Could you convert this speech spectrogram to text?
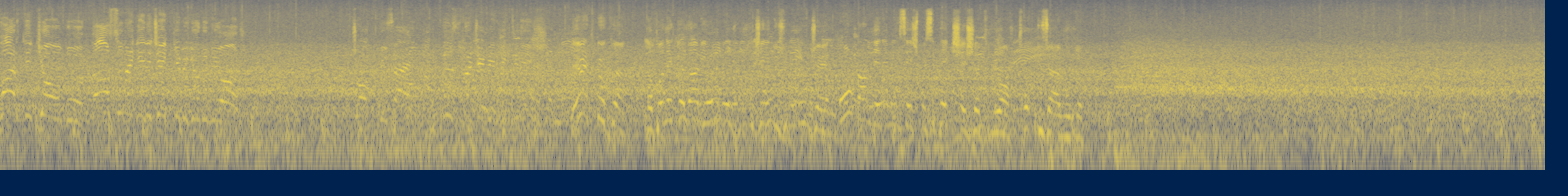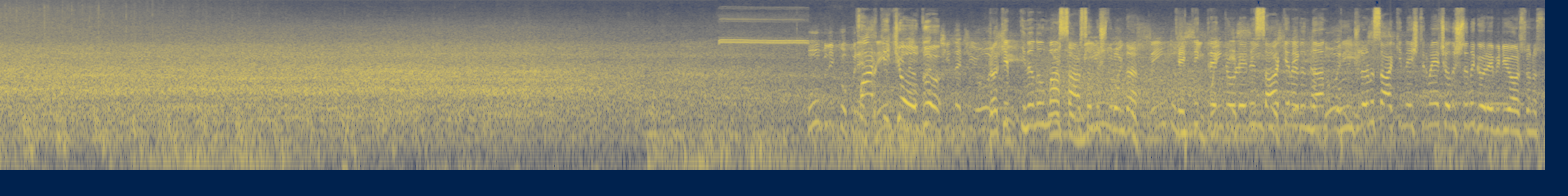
Fark iki oldu. Dahasına gelecek gibi görünüyor. Çok güzel. Hızlıca bir bitiriş. Evet Gökhan, topa ne kadar yol verebileceği düşünülünce oradan denemeyi seçmesi pek şaşırtmıyor. Çok güzel vurdu. 2 oldu. Rakip inanılmaz sarsılmış durumda. Teknik direktörlerinin sağ kenarından oyuncularını sakinleştirmeye çalıştığını görebiliyorsunuz.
